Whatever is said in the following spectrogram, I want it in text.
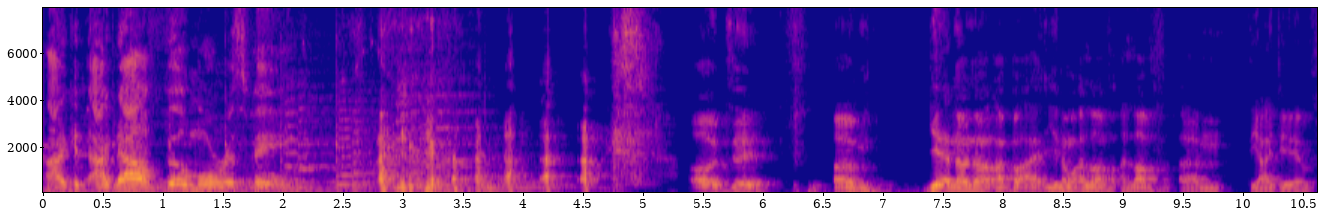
I can. I now feel Moira's pain. oh dear. Um, yeah, no, no. I, but I, you know what I love? I love um, the idea of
